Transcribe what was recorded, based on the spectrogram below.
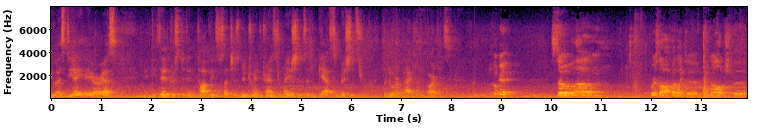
USDA ARS, and he's interested in topics such as nutrient transformations and gas emissions from manure impacted environments. Okay, so um, first off, I'd like to acknowledge the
